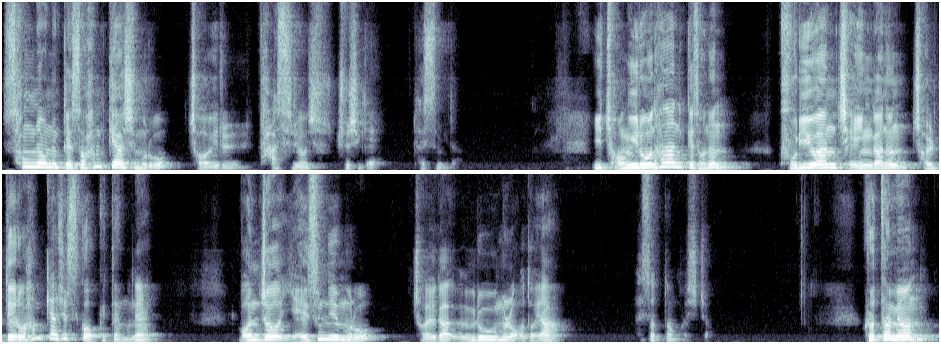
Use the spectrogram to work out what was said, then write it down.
성령님께서 함께 하심으로 저희를 다스려 주시게 됐습니다. 이 정의로운 하나님께서는 불의한 죄인과는 절대로 함께 하실 수가 없기 때문에 먼저 예수님으로 저희가 의로움을 얻어야 했었던 것이죠. 그렇다면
